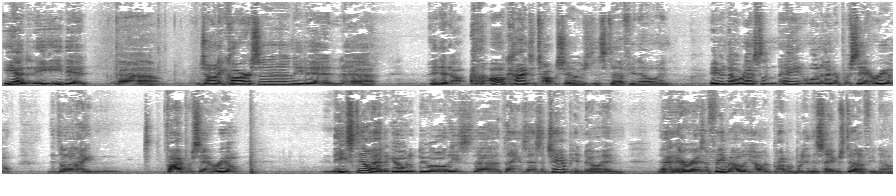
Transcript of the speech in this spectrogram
he had to, he he did. Uh, Johnny Carson. He did. Uh, he did all, all kinds of talk shows and stuff, you know. And even though wrestling ain't one hundred percent real, it's only like five percent real. He still had to go to do all these uh, things as a champion, you know, and uh, her as a female, you know, probably the same stuff, you know.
